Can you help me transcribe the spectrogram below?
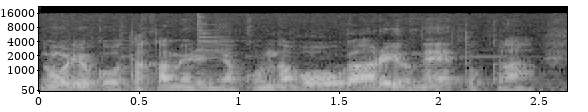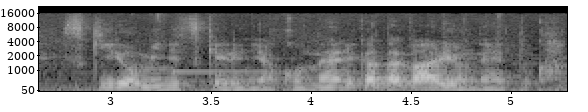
能力を高めるにはこんな方法があるよねとかスキルを身につけるにはこんなやり方があるよねとか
